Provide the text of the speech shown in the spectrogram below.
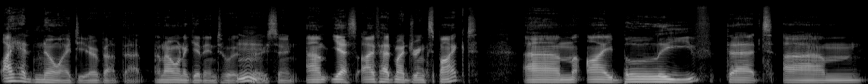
I had no idea about that, and I want to get into it Mm. very soon. Um, yes, I've had my drink spiked. Um, I believe that um,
